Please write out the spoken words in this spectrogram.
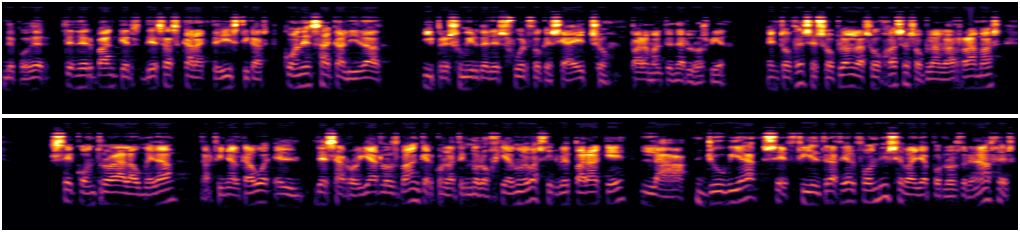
de poder tener bunkers de esas características, con esa calidad y presumir del esfuerzo que se ha hecho para mantenerlos bien. Entonces se soplan las hojas, se soplan las ramas, se controla la humedad. Al fin y al cabo, el desarrollar los bunkers con la tecnología nueva sirve para que la lluvia se filtre hacia el fondo y se vaya por los drenajes.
